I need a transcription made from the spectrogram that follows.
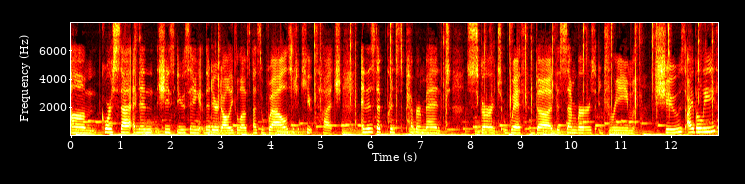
um, corset and then she's using the Dear Dolly gloves as well. Such a cute touch. And this is the Princess Peppermint skirt with the December's Dream shoes, I believe.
